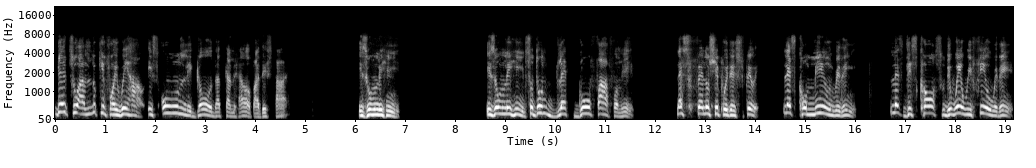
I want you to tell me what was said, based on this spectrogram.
they too are looking for a way out. It's only God that can help at this time. It's only Him It's only Him. So don't let go far from Him. Let's fellowship with His Spirit. Let's commune with Him. Let's discuss the way we feel with Him.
